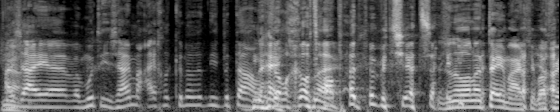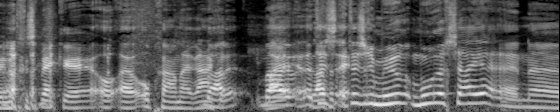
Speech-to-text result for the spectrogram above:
Hij Ja. zei, eh, we moeten hier zijn, maar eigenlijk kunnen we het niet betalen. Nee, dat is wel een grote nee. hap uit mijn budget. zei Dat is nog wel een themaatje wat we in het gesprek eh, o- eh, op gaan eh, rakelen. Maar, maar het, is, het is rumoerig, zei je. En eh,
